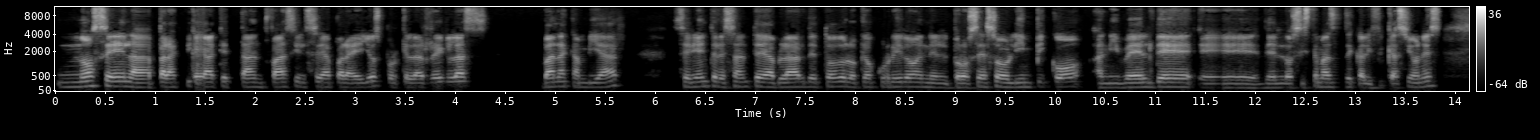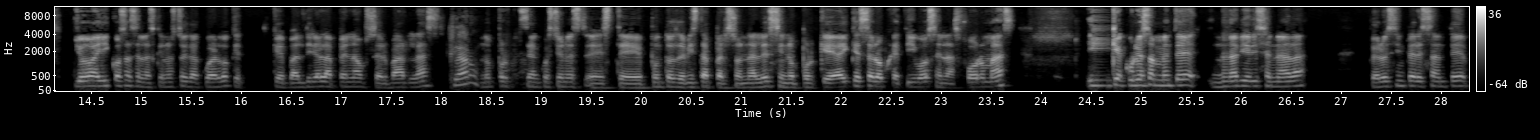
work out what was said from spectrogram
no sé en la práctica qué tan fácil sea para ellos porque las reglas van a cambiar sería interesante hablar de todo lo que ha ocurrido en el proceso olímpico a nivel de, eh, los sistemas de calificaciones. Yo hay cosas en las que no estoy de acuerdo, que, valdría la pena observarlas. Claro. No porque sean cuestiones, este, puntos de vista personales, sino porque hay que ser objetivos en las formas y que curiosamente nadie dice nada, pero es interesante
